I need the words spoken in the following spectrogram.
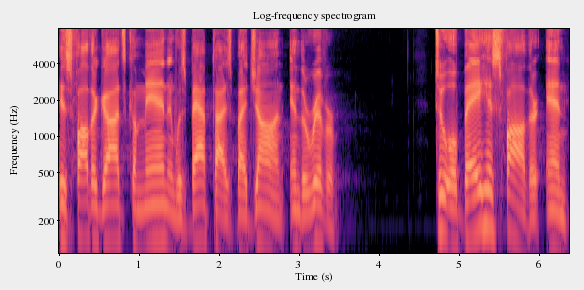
his Father God's command and was baptized by John in the river to obey his Father and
